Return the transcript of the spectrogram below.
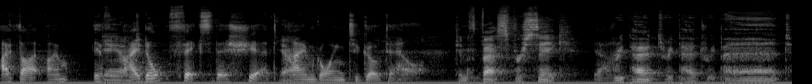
I thought I'm if Damned. I don't fix this shit, Yeah. I'm going to go to hell. Confess, forsake. Yeah. Repent, repent, repent.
